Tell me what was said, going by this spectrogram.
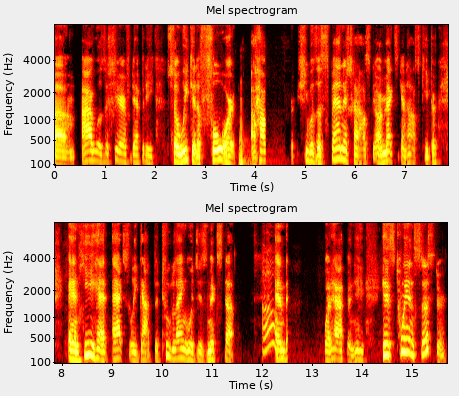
Um, I was a sheriff deputy, so we could afford a house she was a Spanish house or Mexican housekeeper, and he had actually got the two languages mixed up. Oh, and what happened? He his twin sister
